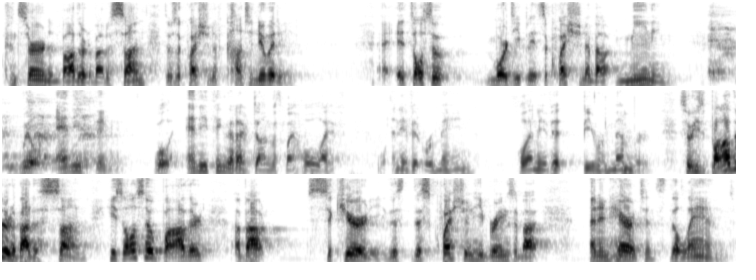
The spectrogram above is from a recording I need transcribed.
concerned and bothered about a son. There's a question of continuity. It's also more deeply, it's a question about meaning. Will anything, will anything that I've done with my whole life, will any of it remain? Will any of it be remembered? So he's bothered about his son. He's also bothered about security. This, this question he brings about an inheritance, the land.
